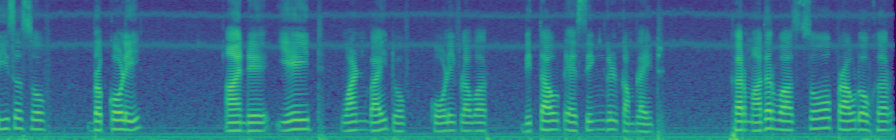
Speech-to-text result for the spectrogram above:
pieces of broccoli and ate one bite of cauliflower without a single complaint. Her mother was so proud of her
